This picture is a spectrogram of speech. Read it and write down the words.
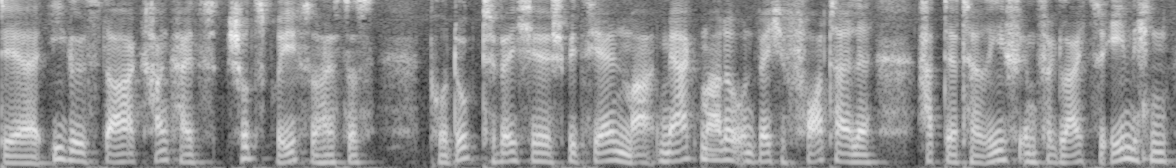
der Eagle Star Krankheitsschutzbrief, so heißt das Produkt. Welche speziellen Merkmale und welche Vorteile hat der Tarif im Vergleich zu ähnlichen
